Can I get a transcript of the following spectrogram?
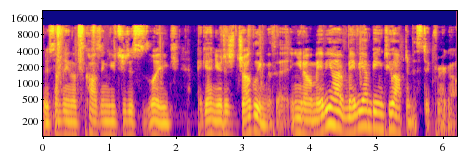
There's something that's causing you to just like again you're just juggling with it. You know maybe i'm maybe i'm being too optimistic virgo.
